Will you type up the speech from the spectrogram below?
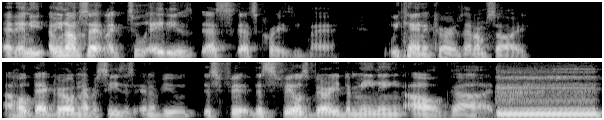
At any, I mean, I'm saying like 280 is that's that's crazy, man. We can't encourage that. I'm sorry. I hope that girl never sees this interview. This fe- this feels very demeaning. Oh God. Mm-hmm.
